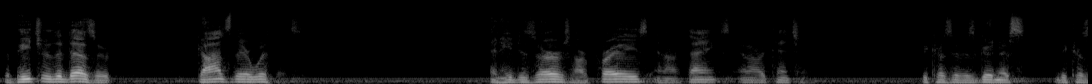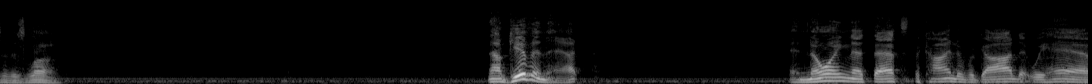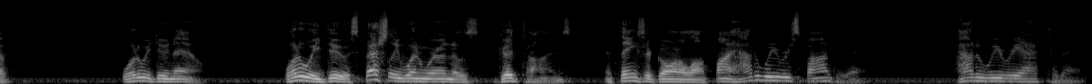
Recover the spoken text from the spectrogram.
the beach or the desert, God's there with us. And He deserves our praise and our thanks and our attention because of His goodness, because of His love. Now, given that, and knowing that that's the kind of a God that we have, what do we do now? What do we do, especially when we're in those good times and things are going along fine, how do we respond to that? How do we react to that?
